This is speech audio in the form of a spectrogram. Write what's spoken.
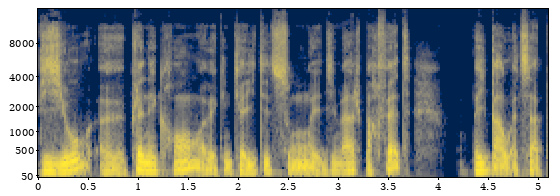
visio, euh, plein écran, avec une qualité de son et d'image parfaite. On ne paye pas WhatsApp.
